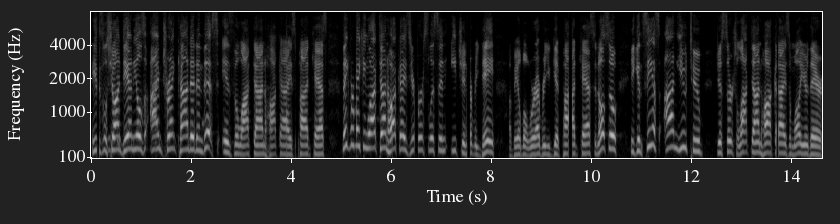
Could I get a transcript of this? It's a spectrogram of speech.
He's LeShun Daniels. I'm Trent Condon, and this is the Locked On Hawkeyes podcast. Thank you for making Locked On Hawkeyes your first listen each and every day. Available wherever you get podcasts. And also, you can see us on YouTube. Just search Locked On Hawkeyes. And while you're there,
